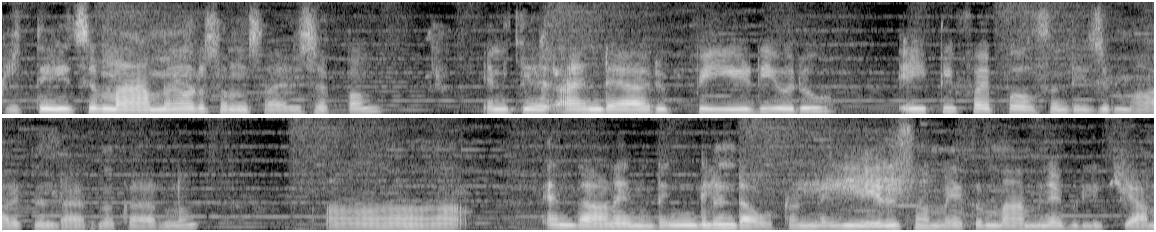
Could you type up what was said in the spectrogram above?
പ്രത്യേകിച്ച് മാമിനോട് സംസാരിച്ചപ്പം എനിക്ക് അതിന്റെ ആ ഒരു പേടി ഒരു എയ്റ്റി ഫൈവ് പെർസെന്റേജ് മാറിയിട്ടുണ്ടായിരുന്നു. കാരണം എന്താണ് എന്തെങ്കിലും ഡൗട്ട് ഉണ്ടെങ്കിൽ ഏത് സമയത്തും മാമിനെ വിളിക്കാം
